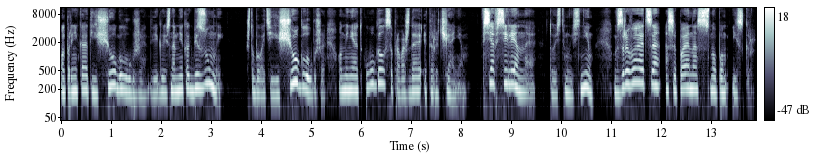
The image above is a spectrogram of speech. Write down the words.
он проникает еще глубже, двигаясь на мне как безумный. Чтобы войти еще глубже, он меняет угол, сопровождая это рычанием. Вся Вселенная, то есть мы с ним, взрывается, осыпая нас снопом искр.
